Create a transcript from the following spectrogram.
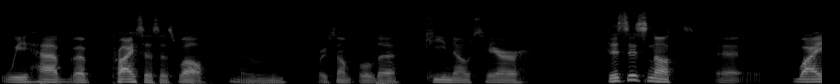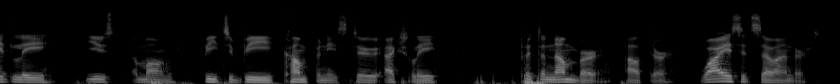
we have uh, prices as well. Um, for example, the keynotes here. This is not uh, widely used among B2B companies to actually put a number out there. Why is it so, Anders?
